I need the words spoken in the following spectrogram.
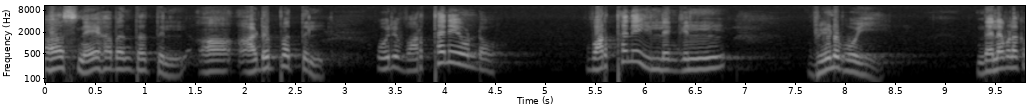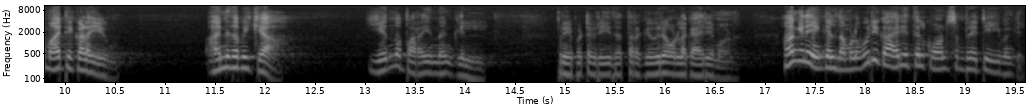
ആ സ്നേഹബന്ധത്തിൽ ആ അടുപ്പത്തിൽ ഒരു വർധനയുണ്ടോ വർധനയില്ലെങ്കിൽ വീണുപോയി നിലവിളക്ക് മാറ്റിക്കളയും അനുദപിക്ക എന്ന് പറയുന്നെങ്കിൽ പ്രിയപ്പെട്ടവർ ഇതത്ര ഗൗരവമുള്ള കാര്യമാണ്. അങ്ങനെയെങ്കിൽ നമ്മൾ ഒരു കാര്യത്തിൽ കോൺസെൻട്രേറ്റ് ചെയ്യുമെങ്കിൽ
